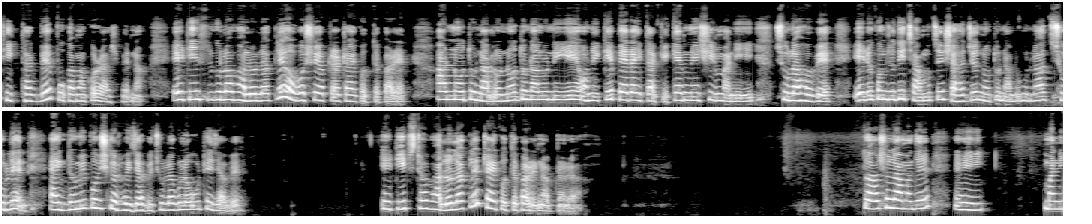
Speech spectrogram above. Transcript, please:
ঠিক থাকবে, পোকামাকড় আসবে না। এই টিপসগুলো ভালো লাগলে অবশ্যই আপনারা ট্রাই করতে পারেন। আর নতুন আলু নতুন আলু নিয়ে অনেকে প্যারাই থাকে, কেমনি মানে চুলা হবে। এরকম যদি চামচের সাহায্যে নতুন আলুগুলো ছুলেন, একদমই পরিষ্কার হয়ে যাবে, চুলাগুলো উঠে যাবে। এই টিপসটা ভালো লাগলে ট্রাই করতে পারেন আপনারা। তো আসলে আমাদের এই মানে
